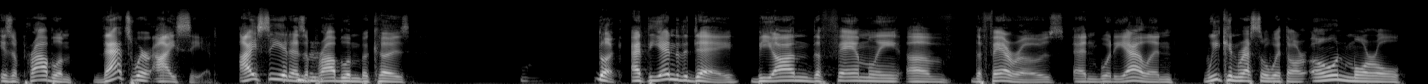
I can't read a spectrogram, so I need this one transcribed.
is a problem. That's where I see it. I see it as a Mhm. problem because look, at the end of the day, beyond the family of the Farrows and Woody Allen, we can wrestle with our own moral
